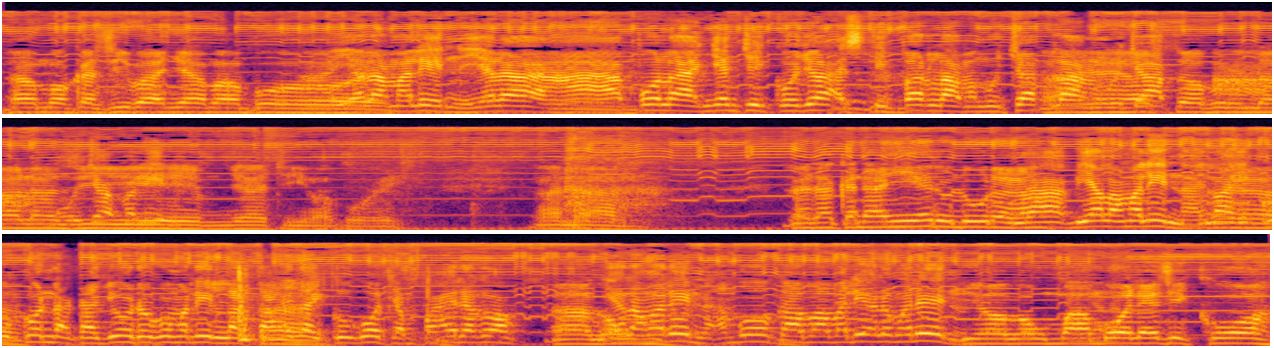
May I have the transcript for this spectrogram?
Mau kasih banyak, maboy. Ah, yalah malin, yalah. Ah, apalah jangan ciko je istighfar lah mengucap lah, mengucap. Ah, mengucap malin. Astagfirullahalazim. Jadi, maboy. Ngana. Ngana kena air dulu dah. Nah, biarlah malin. Lah Ya. ikut kau nak kajo dah kau malin. Letak lah ikut kau campai dah kau. Ah, kau- Yalah malin, ambo kau balik lah malin. Ya, kau mambo boleh siko.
